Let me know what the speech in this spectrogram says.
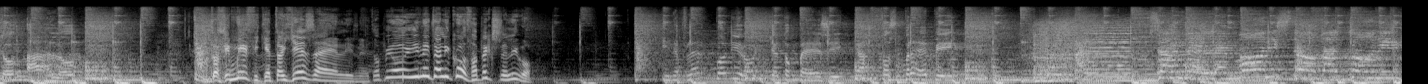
το άλλο Το θυμήθηκε, το Γέζαελ είναι. Το οποίο είναι Ιταλικό, θα παίξει σε λίγο. Είναι φλερ πονηρό και το παίζει καθώς πρέπει Σαν λεμόνι στο μπαλκόνι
